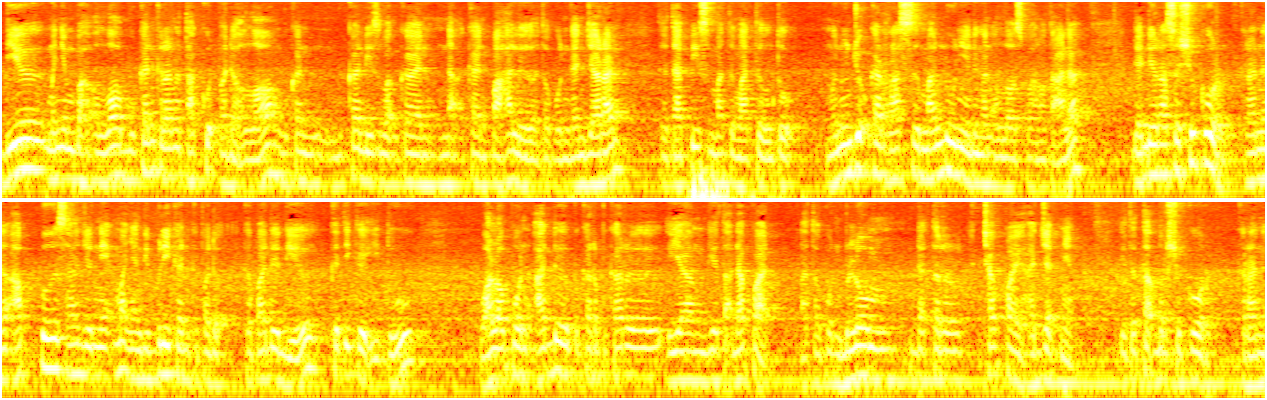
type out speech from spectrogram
dia menyembah Allah bukan kerana takut pada Allah bukan bukan disebabkan nakkan pahala ataupun ganjaran tetapi semata-mata untuk menunjukkan rasa malunya dengan Allah Subhanahu taala. Dan dia rasa syukur kerana apa sahaja nikmat yang diberikan kepada kepada dia ketika itu walaupun ada perkara-perkara yang dia tak dapat ataupun belum tercapai hajatnya dia tetap bersyukur kerana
